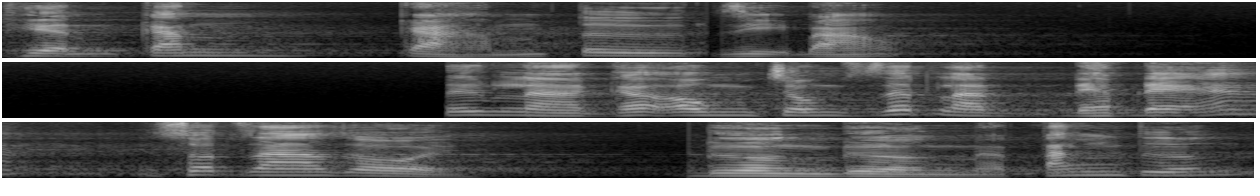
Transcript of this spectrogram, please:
thiện căn cảm tư dị báo tức là các ông trông rất là đẹp đẽ, xuất gia rồi, đường đường là tăng tướng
